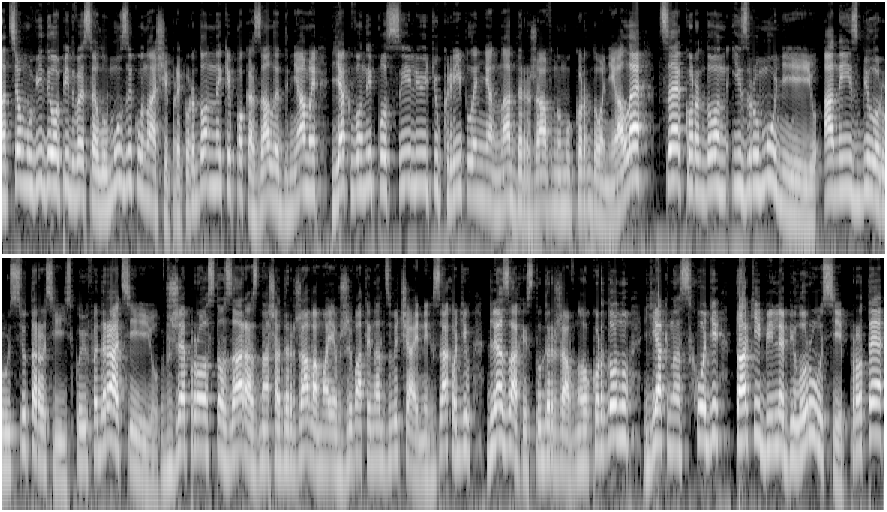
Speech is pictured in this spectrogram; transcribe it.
На цьому відео під веселу музику наші прикордонники показали днями, як вони посилюють укріплення на державному кордоні. Але це кордон із Румунією, а не із Білоруссю та Російською Федерацією. Вже просто зараз наша держава має вживати надзвичайних заходів для захисту державного кордону як на сході, так і біля Білорусі. Проте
